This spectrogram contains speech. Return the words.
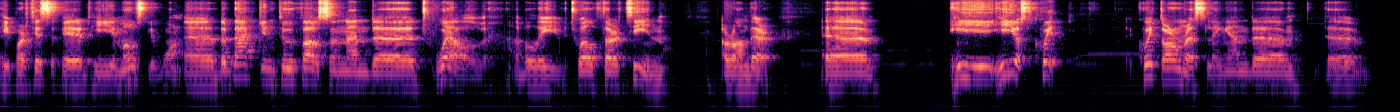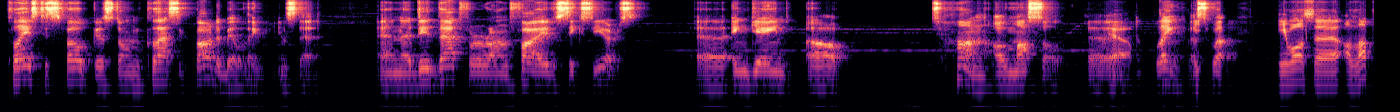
he participated, he mostly won. Uh, but back in 2012, I believe, 12, 13, around there, uh, he he just quit quit arm wrestling and um, uh, placed his focus on classic bodybuilding instead, and uh, did that for around five six years, uh, and gained a ton of muscle uh, Yeah. and length as well. He was uh, a lot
